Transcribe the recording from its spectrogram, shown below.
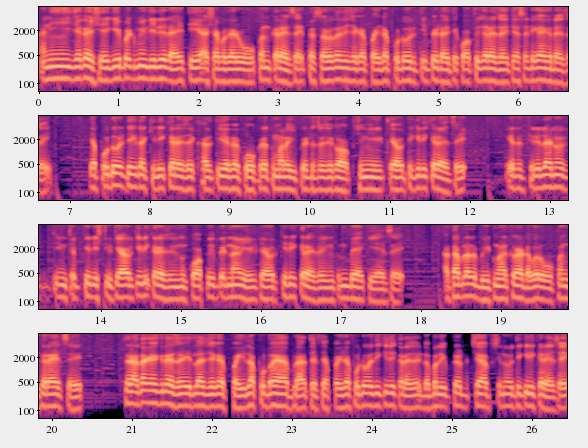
आणि जे काही शेगी पेट मी दिलेलं आहे ते अशा प्रकारे ओपन करायचं आहे. तर सर्वात आधी जे काय पहिल्या फोटोवरती पेट आहे ते कॉपी करायचं आहे. त्यासाठी काय करायचं आहे? त्या फोटोवरती एकदा क्लिक करायचं आहे. खालती एका कोपऱ्यात तुम्हाला इफेक्टचं जे काही ऑप्शन येईल त्यावरती क्लिक करायचं आहे. येतं थ्री लाईनवर तीन टपके दिसतील त्यावर किती करायचं? आहे इथून कॉपी पेट नाव येईल त्यावर क्लिक करायचं? आहे इथून बॅक यायचं आहे आता आपल्याला बीट मार्कला डबल ओपन करायचं आहे तर आता काय करायचं आहे इथला जे काय पहिला फोटो आहे आपला तर त्या पहिल्या फोटोवरती किती करायचं आहे डबल इफेक्टच्या ऑप्शनवरती किती करायचं आहे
